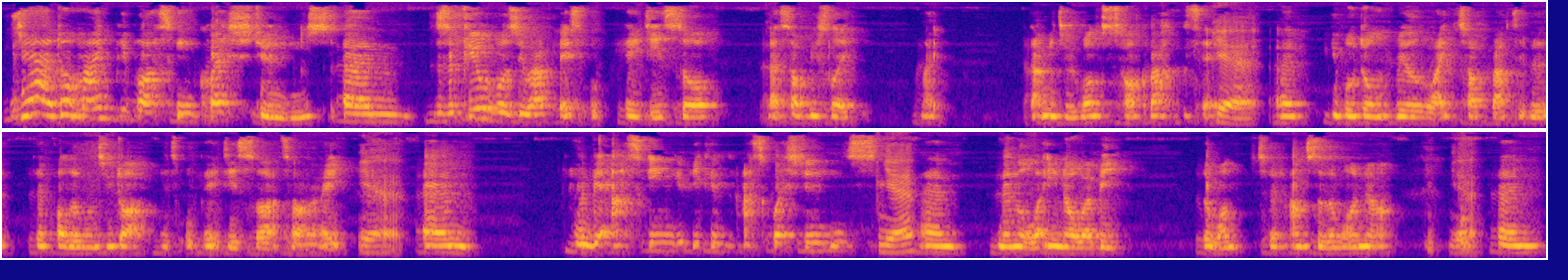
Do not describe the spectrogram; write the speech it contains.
yeah, I don't mind people asking questions. Um, there's a few of us who have Facebook pages, so that's obviously like that means we want to talk about it. yeah, Uh, people don't really like to talk about it, but they're probably the ones who don't have Facebook pages, so that's all right. yeah, Um, maybe asking if you can ask questions, yeah, um, and then they'll let you know whether they want to answer them or not. yeah, Um,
